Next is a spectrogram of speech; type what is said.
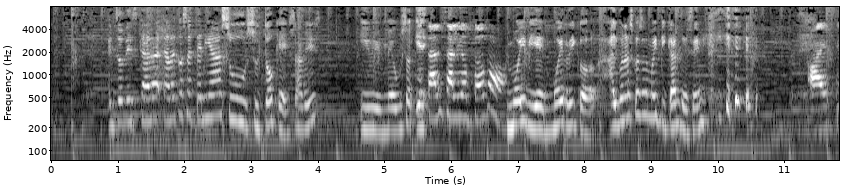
Entonces cada, cada cosa tenía su, su toque, ¿sabes? Y me gustó. ¿Qué tal salió todo? muy bien, muy rico. Algunas cosas muy picantes, ¿eh? Ay, sí,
